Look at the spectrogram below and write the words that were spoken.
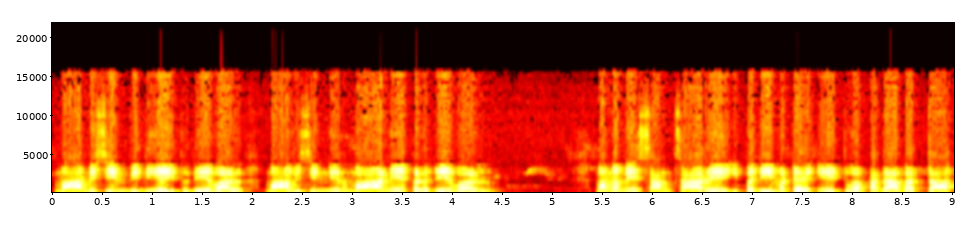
මා විසින් විඳිය යුතු දේවල්, මා විසින් නිර්මාණය කළ දේවල්. මම මේ සංසාරයේ ඉපදීමට හේතුවක් අදාගත්තා.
